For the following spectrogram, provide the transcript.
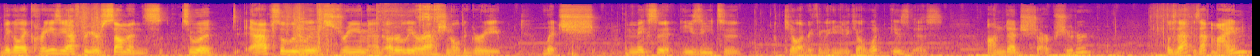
They go like crazy after your summons to a absolutely extreme and utterly irrational degree, which makes it easy to kill everything that you need to kill. What is this? Undead sharpshooter? Oh, is that is that mine?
